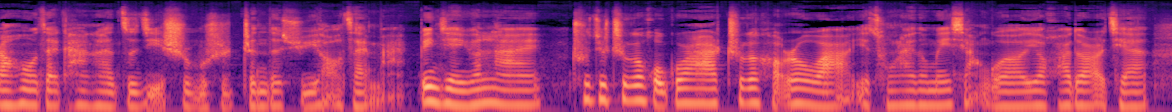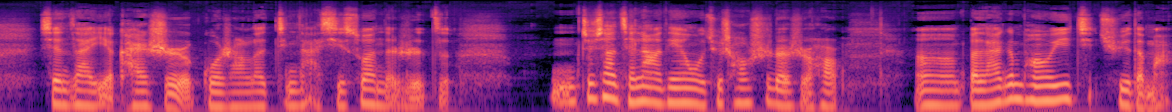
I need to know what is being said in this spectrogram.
然后再看看自己是不是真的需要再买，并且原来。出去吃个火锅啊，吃个烤肉啊，也从来都没想过要花多少钱。现在也开始过上了精打细算的日子。嗯，就像前两天我去超市的时候，嗯，本来跟朋友一起去的嘛，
